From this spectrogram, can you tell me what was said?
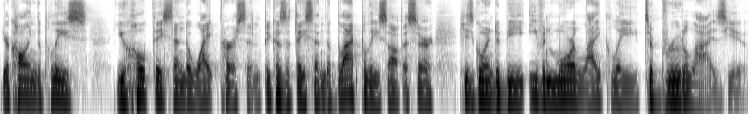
you're calling the police you hope they send a white person because if they send a black police officer he's going to be even more likely to brutalize you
